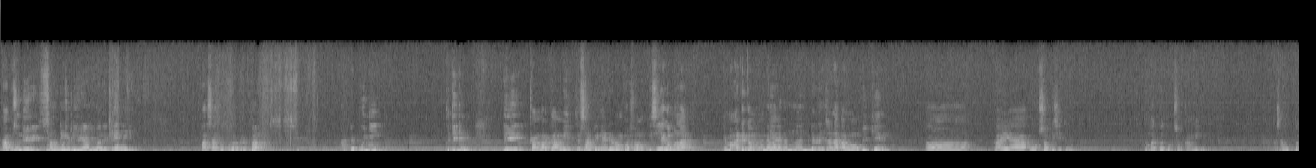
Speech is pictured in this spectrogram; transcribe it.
aku sendiri Sendirian. Oke. desa. pas aku buka gerbang ada bunyi jadi gini di kamar kami. Itu sampingnya ada ruang kosong isinya gamelan. Emang ada gamelannya Memang ada gamelan dan gitu ya. rencana kan mau bikin eh, kayak workshop di situ. Tempat buat workshop kami gitu. Pas aku buka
